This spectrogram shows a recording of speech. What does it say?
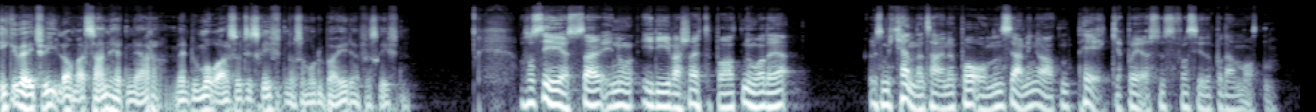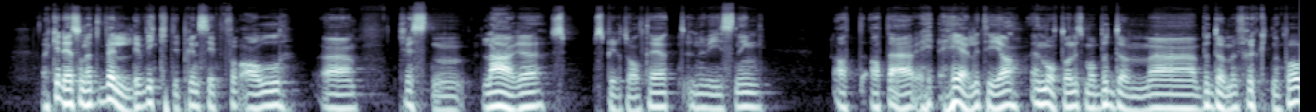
ikke vær i tvil om at sannheten er der, men du må altså til Skriften, og så må du bøye deg for Skriften. Og Så sier Jesus her i, no, i de versene etterpå at noe av det liksom kjennetegnet på åndens gjerning er at den peker på Jesus, for å si det på den måten. Er ikke det sånn et veldig viktig prinsipp for all eh, kristen lære, spiritualitet, undervisning. At, at det er hele tida en måte å, liksom å bedømme, bedømme, fruktene på.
